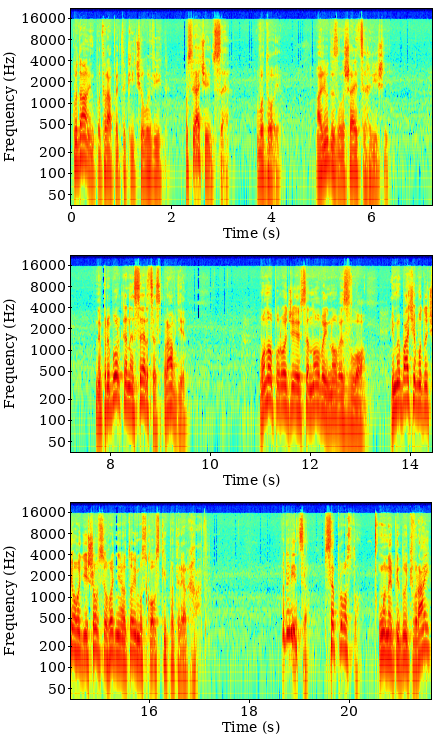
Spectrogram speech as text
Куди він потрапить такий чоловік? Освячують все водою, а люди залишаються грішні. Неприборкане серце справді, воно породжує все нове і нове зло. І ми бачимо, до чого дійшов сьогодні отой московський патріархат. Подивіться, все просто. Вони підуть в рай,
